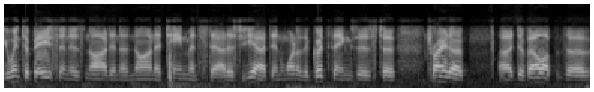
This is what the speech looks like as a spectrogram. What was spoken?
Uinta Basin is not in a non-attainment status yet, and one of the good things is to try to uh, develop the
